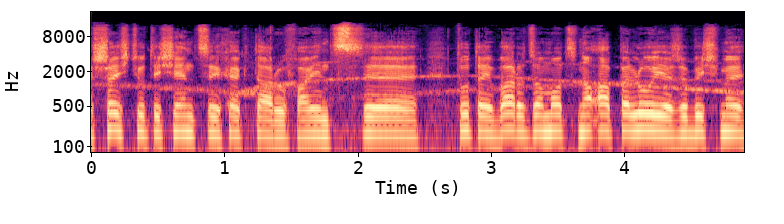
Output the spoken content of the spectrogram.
6 tysięcy hektarów, a więc tutaj bardzo mocno apeluję, żebyśmy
